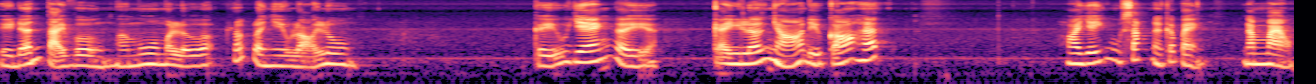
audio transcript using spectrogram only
thì đến tại vườn mà mua mà lựa rất là nhiều loại luôn. Kiểu dáng thì cây lớn nhỏ đều có hết. Hoa giấy ngũ sắc này các bạn, năm màu.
